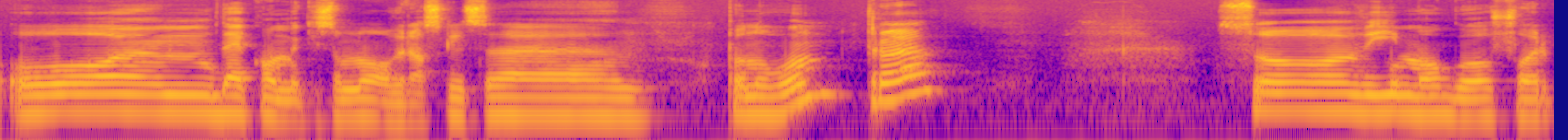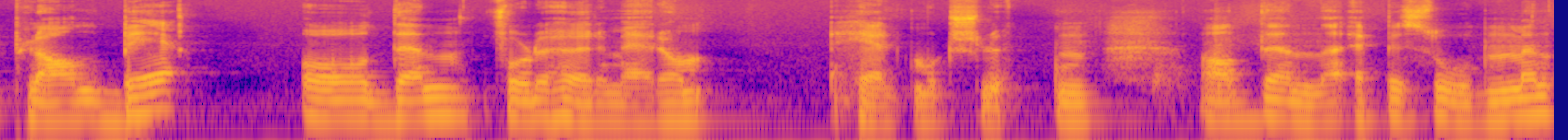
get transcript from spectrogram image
Og um, det kom ikke som noen overraskelse på noen, tror jeg. Så vi må gå for plan B, og den får du høre mer om helt mot slutten av denne episoden. Men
